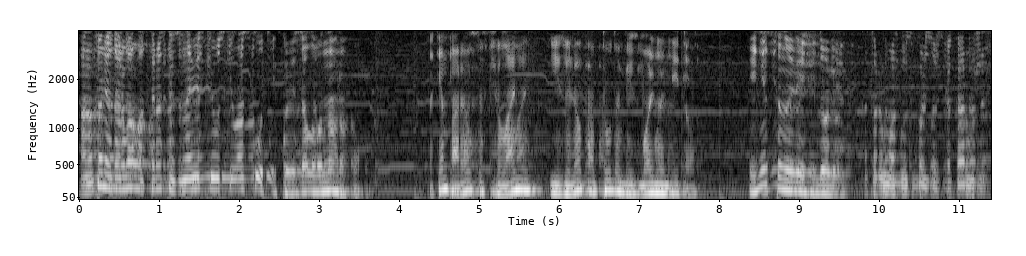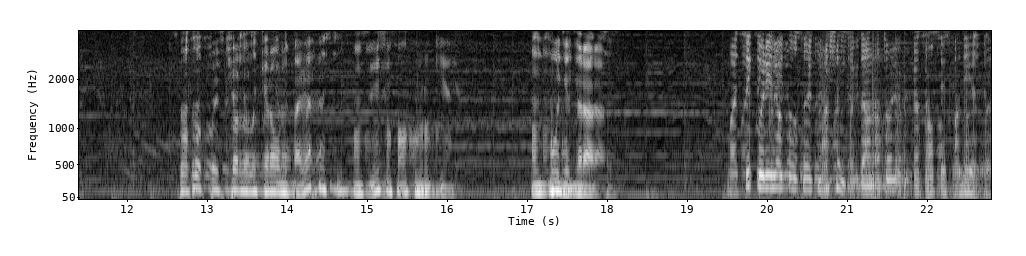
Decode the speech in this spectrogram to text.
Анатолий оторвал от красной занавески узкий лоскут и Повязал его на руку. Затем порылся в чулане и извлек оттуда бейсбольную биту. Единственную вещь в доме. которую можно использовать как оружие. Смахнув пыль с черной лакированной Ровной поверхности он взвесил палку в руке. Он будет драться. Бойцы курили около своих машин, когда Анатолий показался из подъезда.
